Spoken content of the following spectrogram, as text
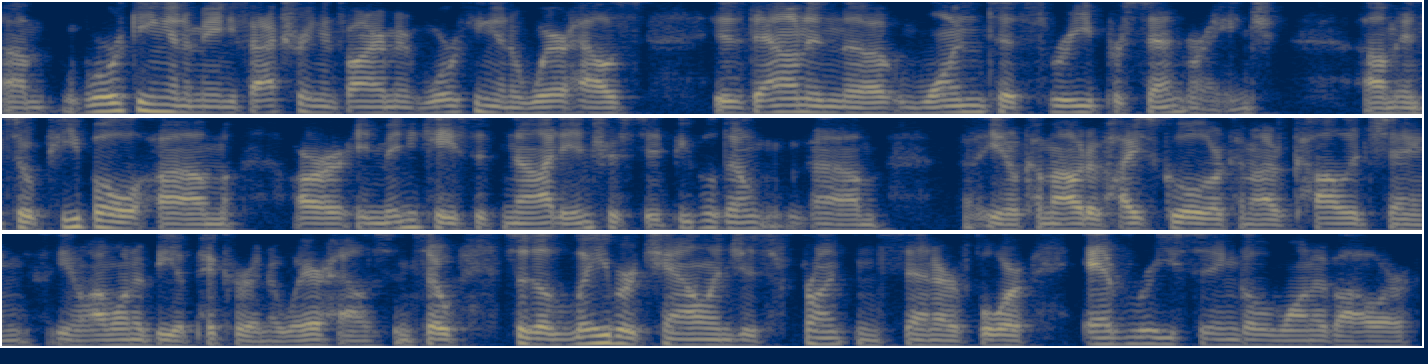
um, working in a manufacturing environment, working in a warehouse, is down in the one to three percent range. Um, and so people um, are in many cases not interested. People don't, um, you know, come out of high school or come out of college saying, you know, I want to be a picker in a warehouse. And so, so the labor challenge is front and center for every single one of our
